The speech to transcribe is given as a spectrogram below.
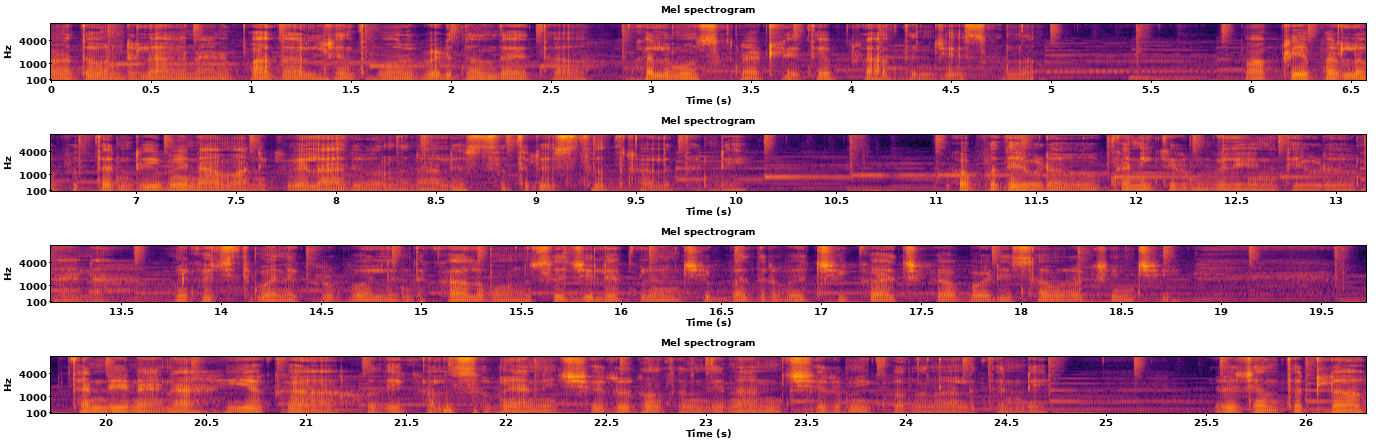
మనతో ఉండేలాగా నాయన పాదాల చెంత మొదలు పెడదాం దయతో కళ్ళు మూసుకున్నట్లయితే ప్రార్థన చేసుకుందాం. మా ప్రియ పరలోపు తండ్రి మీ నామానికి వేలాది వందనాలు స్థుతులు స్తోత్రాలు తండ్రి. గొప్ప దేవుడవు కనికరం కలిగిన దేవుడు నాయన మీకు ఉచితమైన కృప వల్ల ఎంతకాలమును సజ్జీలకుల నుంచి భద్రపరిచి కాచి కాపాడి సంరక్షించి తండ్రి నాయన ఈ యొక్క ఉదయకాల సమయాన్ని ఇచ్చారు నూతన దినాన్ని ఇచ్చారు మీకు వందనాలు తండ్రి. రోజంతట్లో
